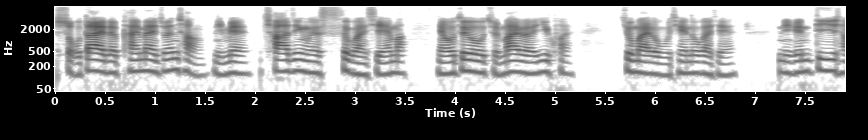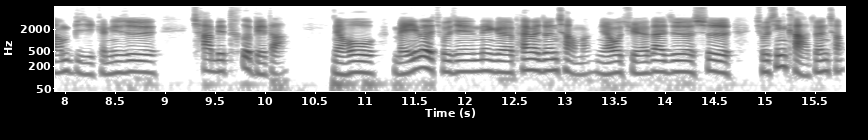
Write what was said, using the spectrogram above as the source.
首代的拍卖专场里面，插进了四款鞋嘛，然后最后只卖了一款，就卖了五千多块钱。你跟第一场比，肯定是差别特别大。然后没了球鞋那个拍卖专场嘛，然后取而代之的是球星卡专场。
